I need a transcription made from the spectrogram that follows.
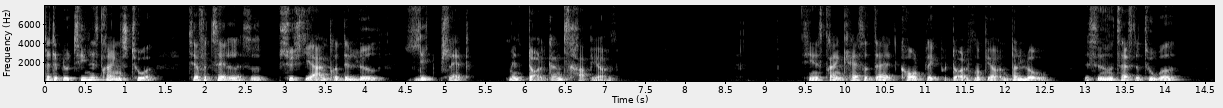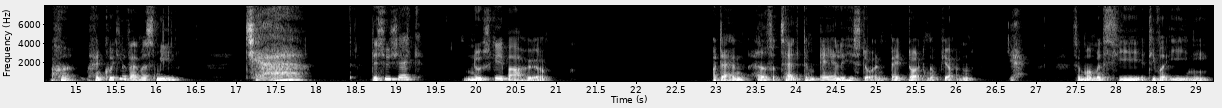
Da det blev teenage tur til at fortælle, så synes de andre, det lød lidt plat, men dolkeren trapjørn. Teenage kastede da et kort blik på dolken og bjørnen, der lå ved siden af tastaturet, og han kunne ikke lade være med at smile. Tja, det synes jeg ikke. Nu skal I bare høre. Og da han havde fortalt dem alle historien bag dolken og bjørnen, ja, så må man sige, at de var enige.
